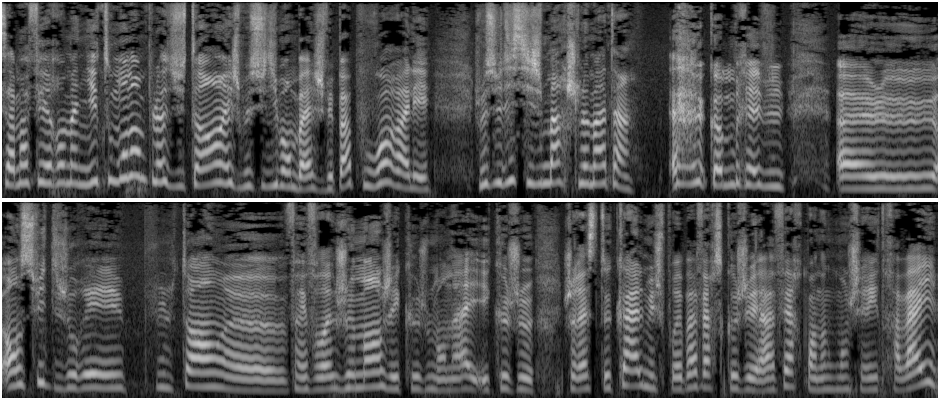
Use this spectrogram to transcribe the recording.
ça m'a fait remanier tout mon emploi du temps et je me suis dit bon bah je vais pas pouvoir aller. Je me suis dit si je marche le matin comme prévu. Euh, ensuite, j'aurai plus le temps. Euh, enfin, il faudrait que je mange et que je m'en aille et que je, je, reste calme. Et je pourrais pas faire ce que j'ai à faire pendant que mon chéri travaille.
